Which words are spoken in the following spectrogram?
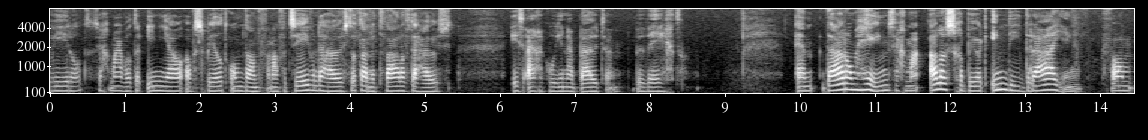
wereld. Zeg maar, wat er in jou afspeelt. Om dan vanaf het zevende huis tot aan het twaalfde huis, is eigenlijk hoe je naar buiten beweegt. En daaromheen, zeg maar, alles gebeurt in die draaiing van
